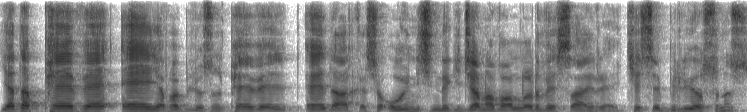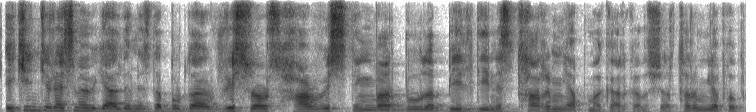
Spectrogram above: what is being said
Ya da PvE yapabiliyorsunuz. PvE'de arkadaşlar oyun içindeki canavarları vesaire kesebiliyorsunuz. İkinci resme bir geldiğimizde burada resource harvesting var. Burada bildiğiniz tarım yapmak arkadaşlar. Tarım yapıp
